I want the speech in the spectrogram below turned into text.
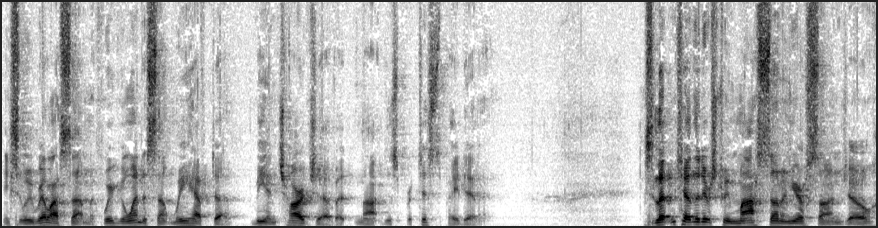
He said, We realize something. If we go into something, we have to be in charge of it, not just participate in it. He said, Let me tell you the difference between my son and your son, Joe.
